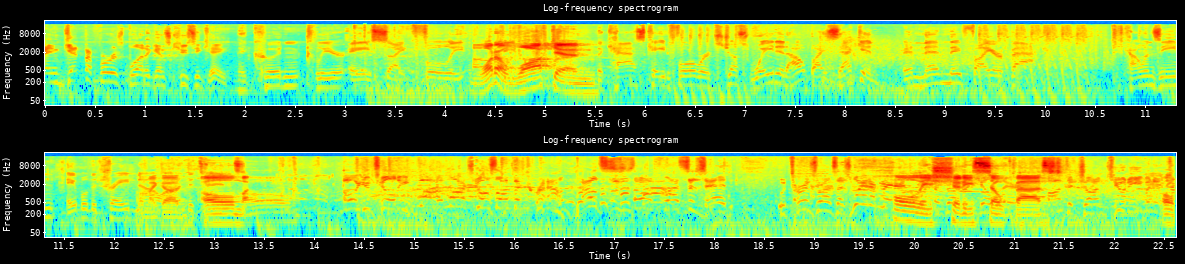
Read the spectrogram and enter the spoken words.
and get the first blood against QCK. They couldn't clear A site fully. What a walk-in. The cascade forwards just waited out by Zekken, and then they fire back. Cowanzine able to trade now Oh my god. on to Oh my. Oh, oh utility! Wow, March goes on the ground, bounces off Less's head. Who turns around and says, wait a minute! Holy shit, he's so there. fast. johnqt, even Oh,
